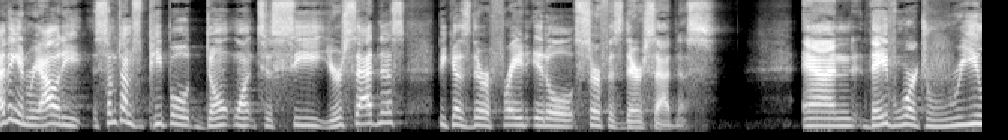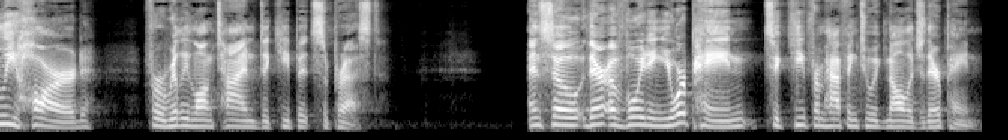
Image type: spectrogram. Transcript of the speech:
I think in reality, sometimes people don't want to see your sadness because they're afraid it'll surface their sadness. And they've worked really hard for a really long time to keep it suppressed. And so they're avoiding your pain to keep from having to acknowledge their pain.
